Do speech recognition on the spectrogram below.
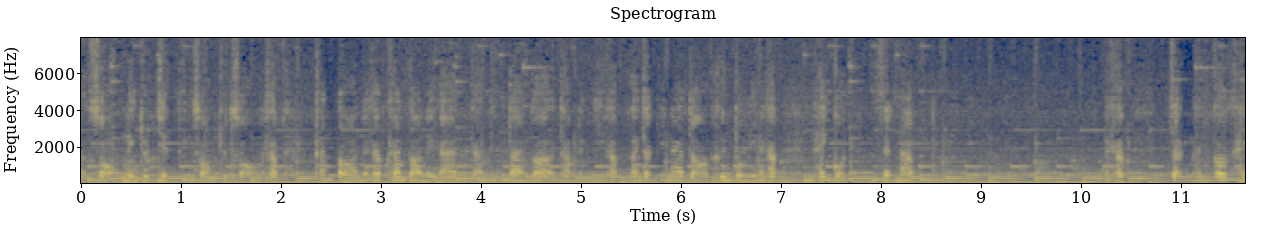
2 1.7 ถึง 2.2 นะครับ ขั้นตอนนะครับขั้นตอนในการการติดตั้งก็ทำอย่าง ครับ หลังจากที่หน้าจอขึ้นตรงนี้นะครับ ให้กด Setup นะครับ จากนั้นก็ให้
